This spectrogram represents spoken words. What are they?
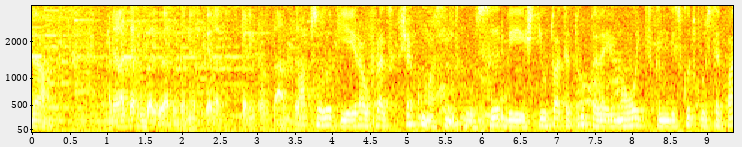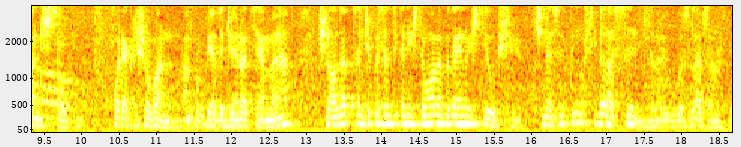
Da, da. Relația cu Belgradul bănuiesc că era super importantă. Absolut, ei erau frați și acum sunt cu sârbii, știu toate trupele, eu mă uit când discut cu Stepan sau cu Horea Crișovan, apropiat de generația mea, și la un dat începe să-mi zică niște oameni pe care nu știu și cine se, păi nu știu de la sârbi, de la Iugoslav sau nu știu,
